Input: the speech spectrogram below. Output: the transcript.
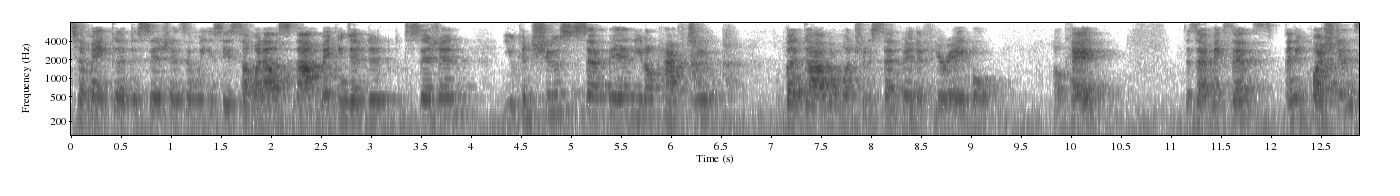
to make good decisions. And when you see someone else not making a good decision, you can choose to step in. You don't have to, but God would want you to step in if you're able. Okay? Does that make sense? Any questions?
